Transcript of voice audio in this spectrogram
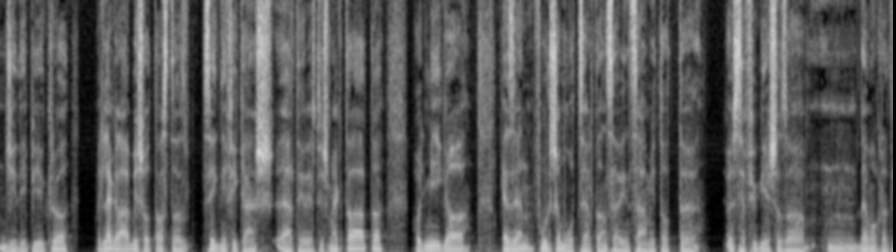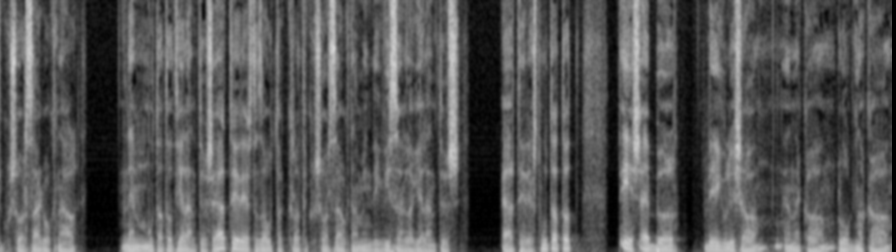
GDP-jükről, vagy legalábbis ott azt a szignifikáns eltérést is megtalálta, hogy míg a ezen furcsa módszertan szerint számított összefüggés az a mm, demokratikus országoknál nem mutatott jelentős eltérést, az autokratikus országoknál mindig viszonylag jelentős eltérést mutatott, és ebből végül is a, ennek a blognak a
